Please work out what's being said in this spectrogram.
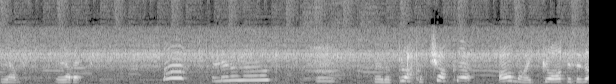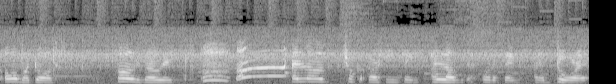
love. Love it. Oh! A little love. There's a block of chocolate. Oh my god, this is, oh my god. Holy moly. ah, I love chocolate bar theme things. I love this sort of thing. I adore it.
